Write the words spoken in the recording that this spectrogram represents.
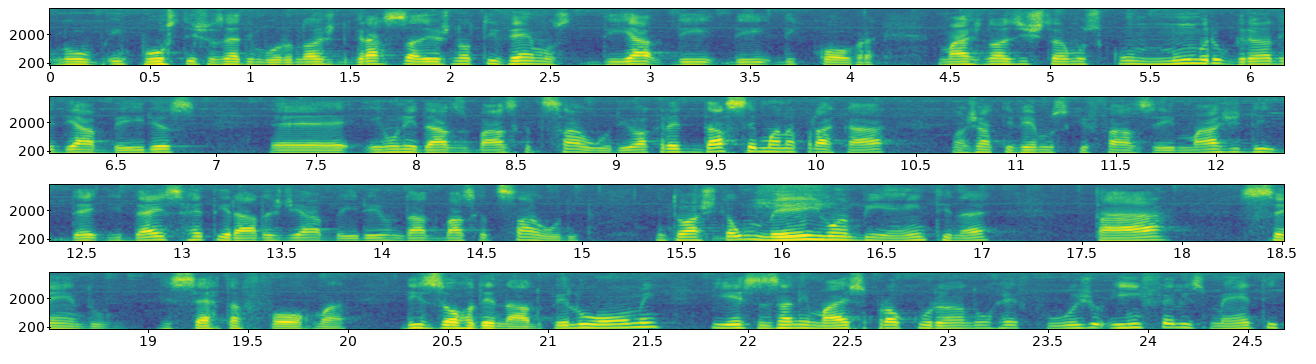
no, imposto de José de Moura, nós, graças a Deus, não tivemos de, de, de, de cobra, mas nós estamos com um número grande de abelhas é, em unidades básicas de saúde. Eu acredito da semana para cá, nós já tivemos que fazer mais de, de, de 10 retiradas de abelha em unidade básica de saúde. Então, acho que é o meio ambiente né, está sendo, de certa forma, desordenado pelo homem e esses animais procurando um refúgio e, infelizmente,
